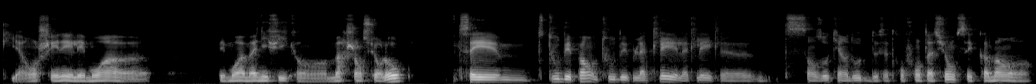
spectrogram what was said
qui a enchaîné les mois des mois magnifiques en marchant sur l'eau. C'est tout dépend, tout la clé, la clé sans aucun doute de cette confrontation, c'est comment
